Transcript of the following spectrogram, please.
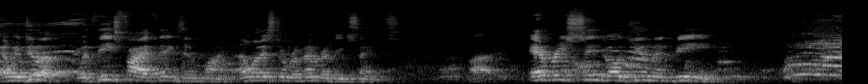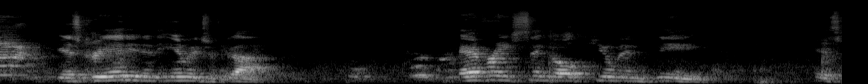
And we do it with these five things in mind. I want us to remember these things. Uh, every single human being is created in the image of God. Every single human being is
